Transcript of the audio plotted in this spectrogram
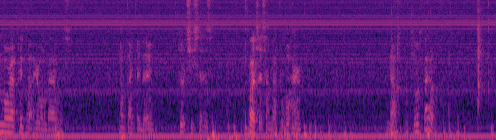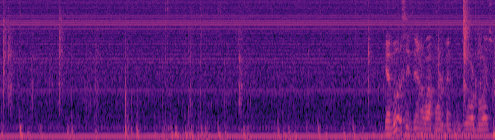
See if any more people out here want to battle us. I don't think they do. See what she says. Probably says something about the water. No, she wants battle. Yeah, Bullet Seed's doing a lot more than Absorb was. So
